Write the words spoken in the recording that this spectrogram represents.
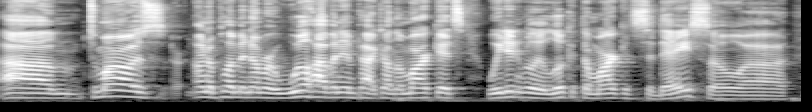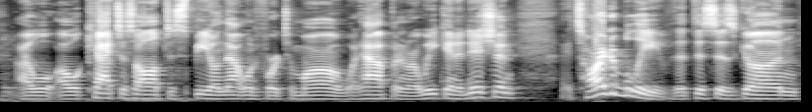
um, tomorrow's unemployment number will have an impact on the markets. We didn't really look at the markets today, so uh, I will I will catch us all up to speed on that one for tomorrow. And what happened in our weekend edition? It's hard to believe that this has gone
